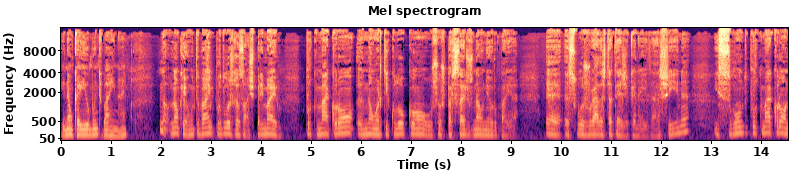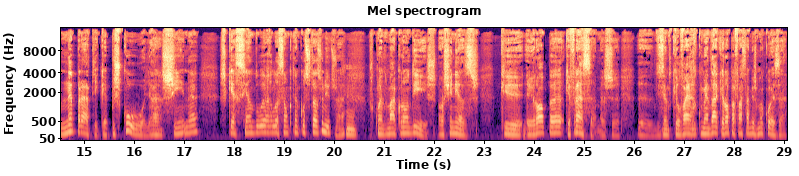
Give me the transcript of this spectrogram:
e não caiu muito bem, não é? Não, não caiu muito bem por duas razões. Primeiro, porque Macron eh, não articulou com os seus parceiros na União Europeia a, a sua jogada estratégica na ida à China. E segundo, porque Macron, na prática, pescou o olho à China esquecendo a relação que tem com os Estados Unidos. Não é? Hum. Porque quando Macron diz aos chineses que a Europa, que a França, mas uh, dizendo que ele vai recomendar que a Europa faça a mesma coisa,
